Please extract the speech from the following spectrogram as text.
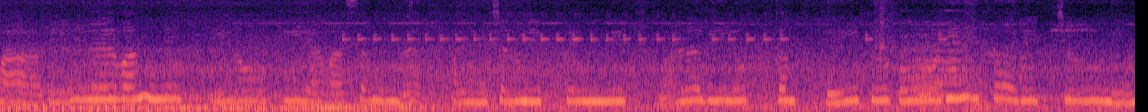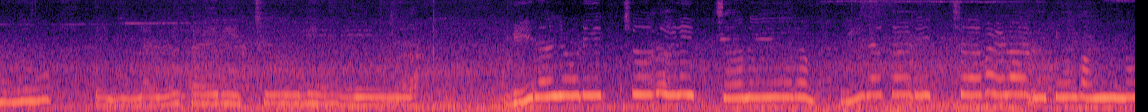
വാതിൽ വന്നെത്തി നോക്കിയ വസന്ത പഞ്ചമി പെണ്ണി വളവിലുക്കം കേട്ടുപോരി തരിച്ചു. വിളിച്ച നേരം വിരകടിച്ചവളരുകിൽ വന്നു.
